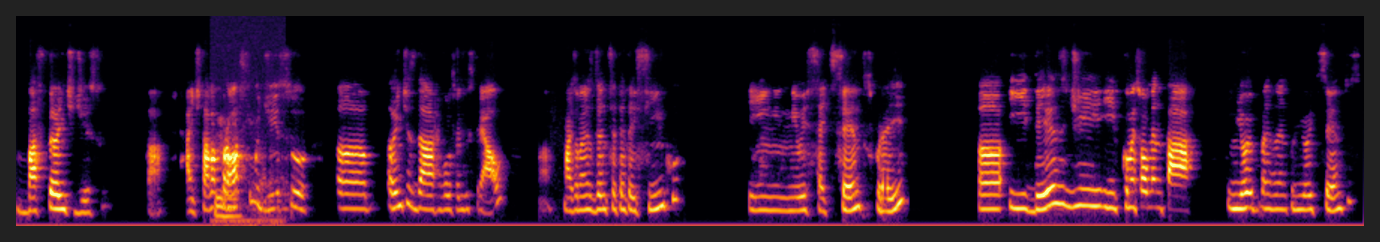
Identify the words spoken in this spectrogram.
bastante disso, tá? A gente estava uhum. próximo disso uh, antes da Revolução Industrial, mais ou menos 275 em 1700 por aí. Uh, e desde e começou a aumentar em mil, mais ou menos por 1800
